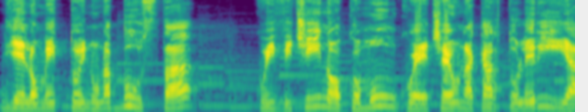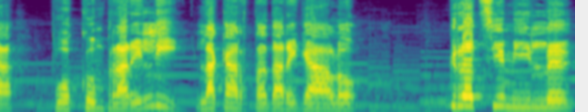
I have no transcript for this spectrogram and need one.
Glielo metto in una busta? Qui vicino comunque c'è una cartoleria. Può comprare lì la carta da regalo. Grazie mille.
